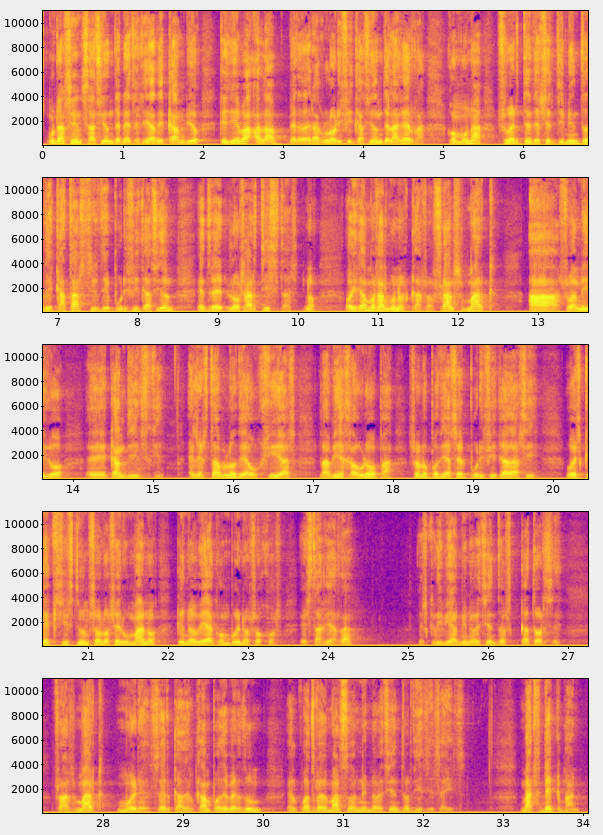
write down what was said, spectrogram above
una sensación de necesidad de cambio que lleva a la verdadera glorificación de la guerra, como una suerte de sentimiento de catarsis, de purificación entre los artistas. ¿no? Oigamos algunos casos. Franz Marc a su amigo eh, Kandinsky. El establo de Augías, la vieja Europa, solo podía ser purificada así. ¿O es que existe un solo ser humano que no vea con buenos ojos esta guerra? Escribía en 1914. Franz Marc muere cerca del campo de Verdún el 4 de marzo de 1916. Max Beckmann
